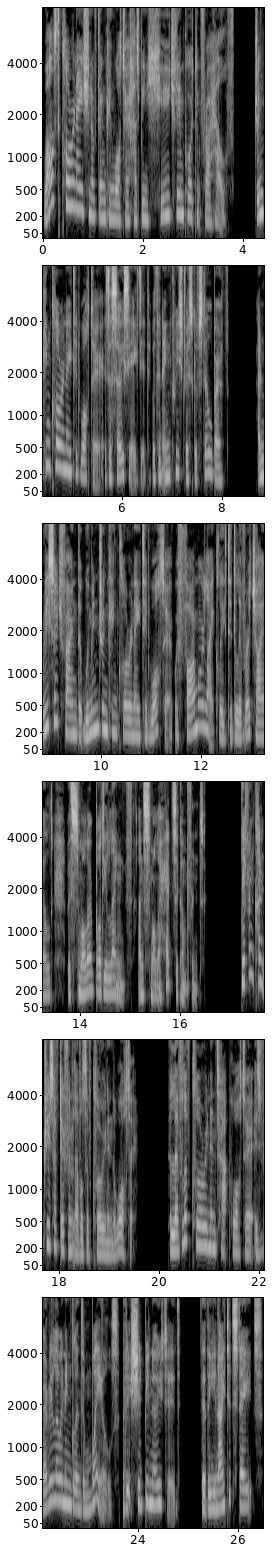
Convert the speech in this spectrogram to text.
Whilst chlorination of drinking water has been hugely important for our health, drinking chlorinated water is associated with an increased risk of stillbirth and research found that women drinking chlorinated water were far more likely to deliver a child with smaller body length and smaller head circumference. Different countries have different levels of chlorine in the water. The level of chlorine in tap water is very low in England and Wales, but it should be noted that the United States,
